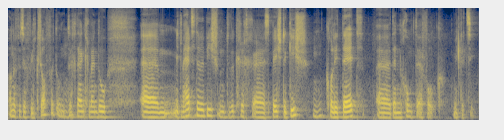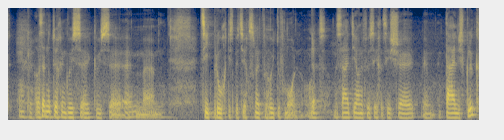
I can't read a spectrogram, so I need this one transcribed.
an und für sich viel geschafft. Und ich denke, wenn du ähm, mit dem Herzen dabei bist und wirklich äh, das Beste gibst, Qualität, äh, dann kommt der Erfolg mit der Zeit. Okay. Aber es hat natürlich eine gewisse, gewisse ähm, ähm, Zeit gebraucht, diesbezüglich so nicht von heute auf morgen. Und Ja. man sagt ja für sich, es ist, äh, ein Teil ist Glück,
